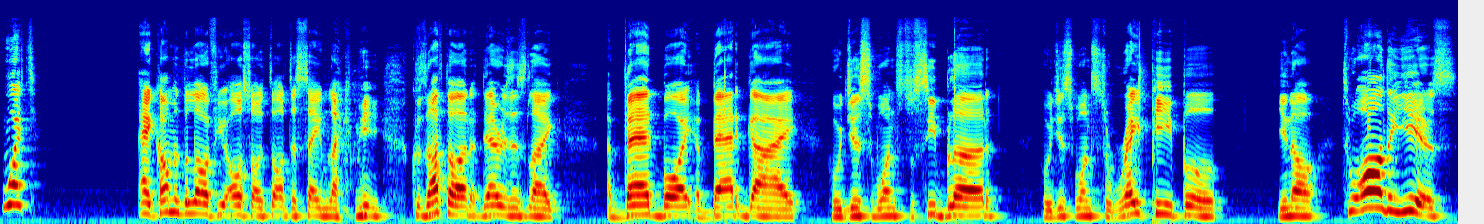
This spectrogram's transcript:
What? Hey, comment below if you also thought the same like me. Because I thought Darius is like a bad boy, a bad guy who just wants to see blood, who just wants to rape people. You know, through all the years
